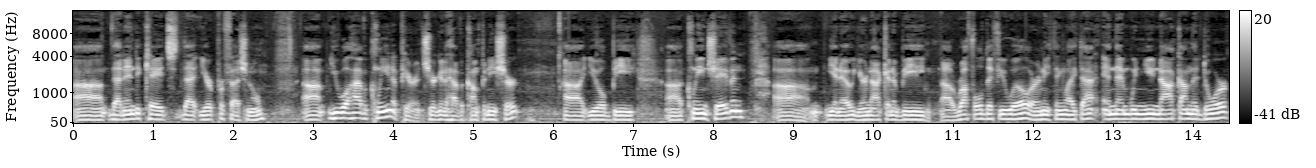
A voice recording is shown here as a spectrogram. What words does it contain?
Uh, that indicates that you're professional. Um, you will have a clean appearance. You're going to have a company shirt. Uh, you'll be uh, clean shaven. Um, you know, you're not going to be uh, ruffled, if you will, or anything like that. And then when you knock on the door,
